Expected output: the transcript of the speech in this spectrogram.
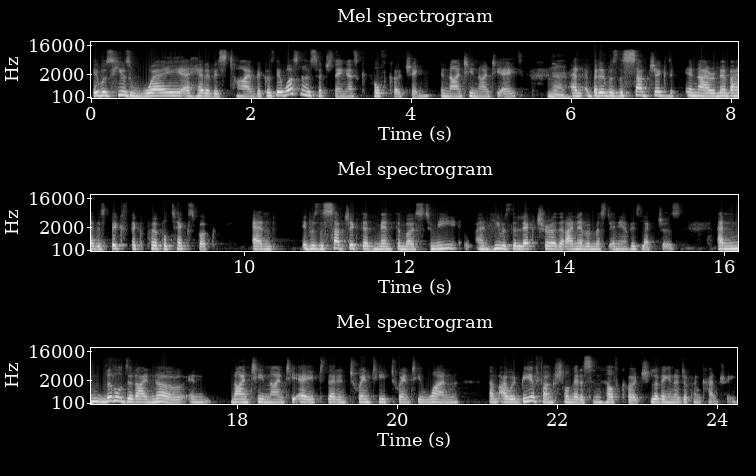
it was he was way ahead of his time because there was no such thing as health coaching in 1998. No. And but it was the subject, and I remember I had this big thick purple textbook, and it was the subject that meant the most to me. And he was the lecturer that I never missed any of his lectures. And little did I know in 1998 that in 2021, um, I would be a functional medicine health coach living in a different country.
